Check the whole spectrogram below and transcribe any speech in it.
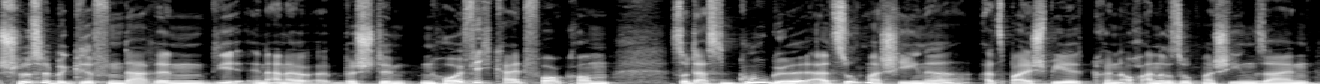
Schlüsselbegriffen darin, die in einer bestimmten Häufigkeit vorkommen, sodass Google als Suchmaschine, als Beispiel können auch andere Suchmaschinen sein,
